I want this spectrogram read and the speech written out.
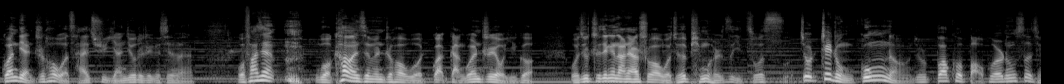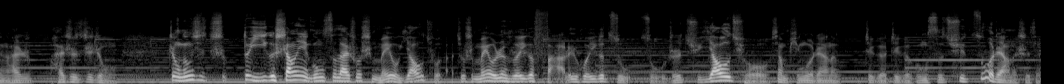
观点之后，我才去研究的这个新闻。我发现，我看完新闻之后，我感感官只有一个，我就直接跟大家说，我觉得苹果是自己作死。就是这种功能，就是包括保护儿童色情，还是还是这种这种东西，是对一个商业公司来说是没有要求的，就是没有任何一个法律或一个组组织去要求像苹果这样的这个这个公司去做这样的事情。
